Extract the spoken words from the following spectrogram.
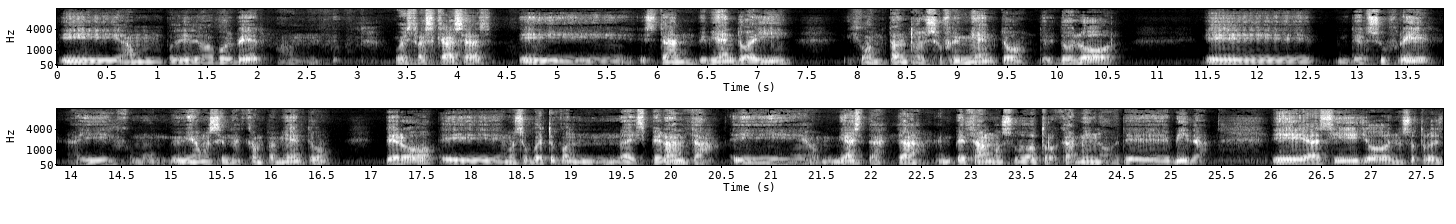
y han podido volver a vuestras casas y están viviendo ahí con tanto el sufrimiento, del dolor, eh, del sufrir, ahí como vivíamos en el campamento, pero eh, hemos vuelto con la esperanza y ya está, ya empezamos otro camino de vida. Y así yo, nosotros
